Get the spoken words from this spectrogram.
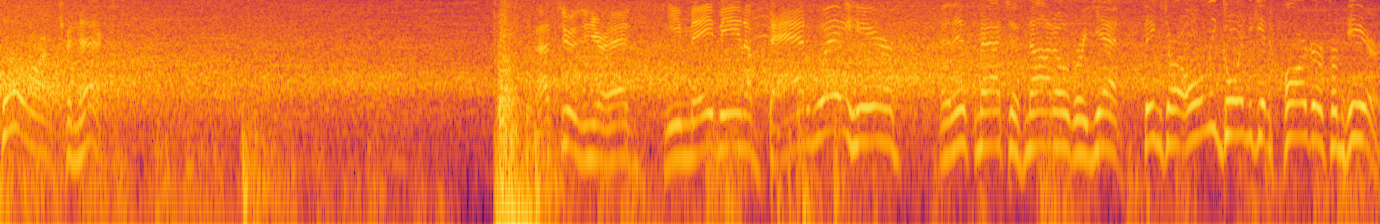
forearm connects. That's using your head. He may be in a bad way here. And this match is not over yet. Things are only going to get harder from here.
